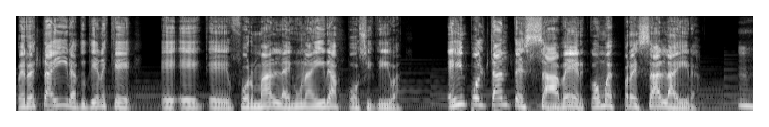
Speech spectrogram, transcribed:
pero esta ira tú tienes que eh, eh, eh, formarla en una ira positiva. Es importante saber cómo expresar la ira. Mm,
